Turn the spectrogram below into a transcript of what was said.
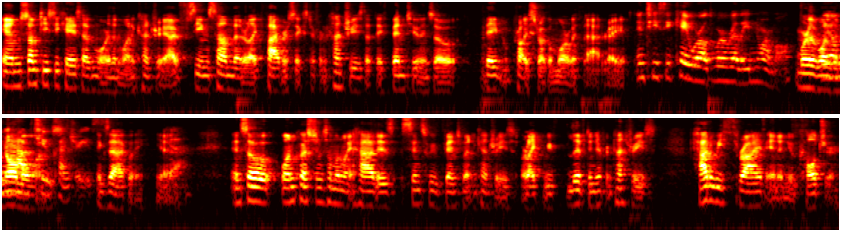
And some TCKs have more than one country. I've seen some that are like five or six different countries that they've been to, and so they probably struggle more with that, right? In TCK world, we're really normal. We're the one we of the normal have two ones. countries. Exactly. Yeah. yeah. And so one question someone might have is since we've been to many countries, or like we've lived in different countries, how do we thrive in a new culture?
